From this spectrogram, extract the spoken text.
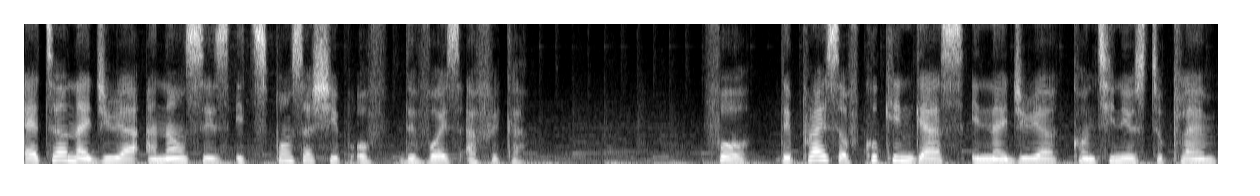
Airtel Nigeria announces its sponsorship of The Voice Africa. 4. The price of cooking gas in Nigeria continues to climb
